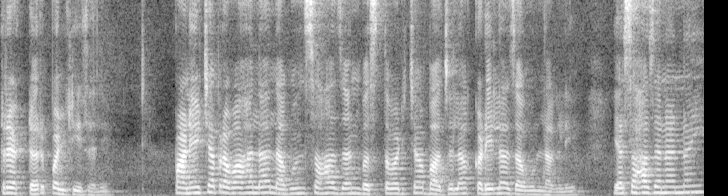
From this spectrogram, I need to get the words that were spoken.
ट्रॅक्टर पलटी झाले. पाण्याच्या प्रवाहाला लागून सहा जण बस्तवडच्या बाजूला कडेला जाऊन लागले. या सहा जणांनाही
